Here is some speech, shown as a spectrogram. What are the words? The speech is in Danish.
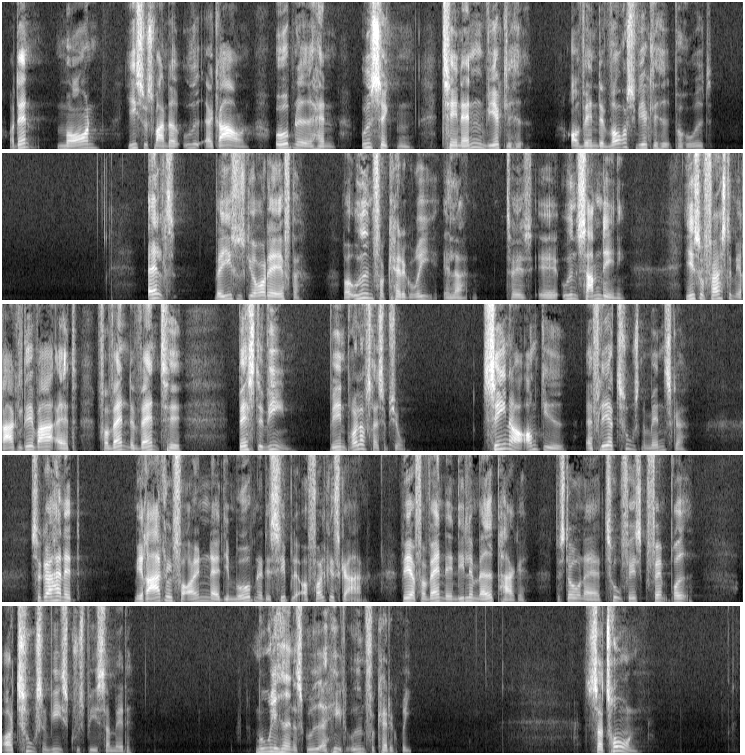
Og den morgen, Jesus vandrede ud af graven, åbnede han udsigten til en anden virkelighed og vendte vores virkelighed på hovedet. Alt, hvad Jesus gjorde derefter, var uden for kategori eller øh, uden sammenligning. Jesu første mirakel, det var at forvandle vand til bedste vin ved en bryllupsreception. Senere omgivet af flere tusinde mennesker, så gør han et mirakel for øjnene af de måbne disciple og folkeskaren ved at forvandle en lille madpakke bestående af to fisk, fem brød og tusindvis kunne spise sig med det. Mulighedernes Gud er helt uden for kategori. Så troen,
